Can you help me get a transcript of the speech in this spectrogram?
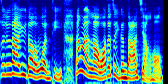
这就是他遇到的问题。当然啦，我要在这里跟大家讲，吼。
